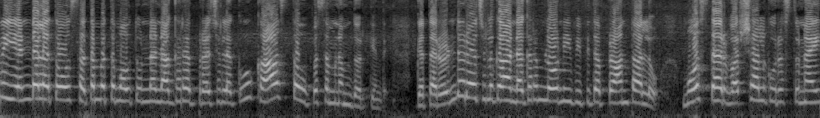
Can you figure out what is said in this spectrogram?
వేసవి ఎండలతో సతమతమవుతున్న నగర ప్రజలకు కాస్త ఉపశమనం దొరికింది. గత రెండు రోజులుగా నగరంలోని వివిధ ప్రాంతాల్లో మోస్తారు వర్షాలు కురుస్తున్నాయి.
